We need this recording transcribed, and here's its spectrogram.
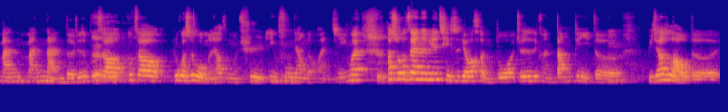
蛮蛮难的，就是不知道不知道如果是我们要怎么去应付那样的环境，因为他说在那边其实有很多就是可能当地的比较老的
